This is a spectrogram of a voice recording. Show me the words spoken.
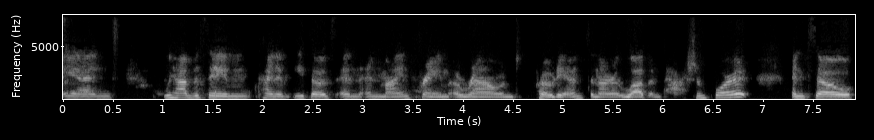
And we have the same kind of ethos and, and mind frame around pro dance and our love and passion for it. And so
